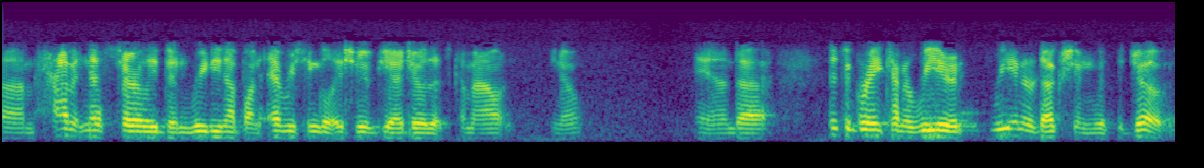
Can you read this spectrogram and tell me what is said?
Um, haven't necessarily been reading up on every single issue of GI Joe that's come out, you know, and uh, it's a great kind of re- reintroduction with the Joes,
